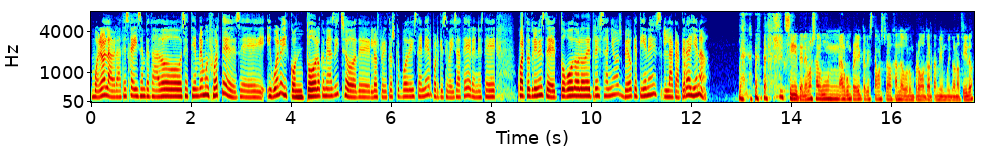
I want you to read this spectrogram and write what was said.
Bueno, la verdad es que habéis empezado septiembre muy fuertes eh, y bueno, y con todo lo que me has dicho de los proyectos que podréis tener, porque si vais a hacer en este cuarto trimestre todo lo de tres años, veo que tienes la cartera llena. sí, tenemos algún, algún proyecto que estamos trabajando con un promotor también muy conocido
